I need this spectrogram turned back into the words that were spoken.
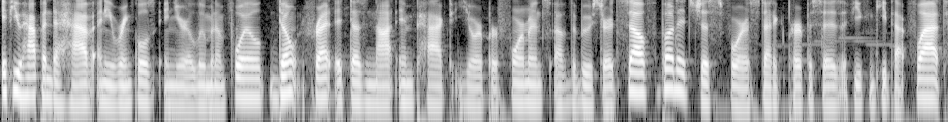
If you happen to have any wrinkles in your aluminum foil, don't fret, it does not impact your performance of the booster itself, but it's just for aesthetic purposes. If you can keep that flat,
